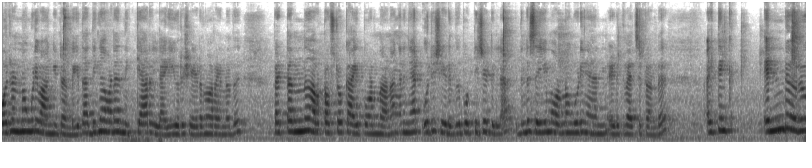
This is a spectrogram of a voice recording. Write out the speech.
ഒരെണ്ണം കൂടി വാങ്ങിയിട്ടുണ്ട്. ഇത് അധികം അവിടെ നിൽക്കാറില്ല ഈ ഒരു ഷെയ്ഡ് എന്ന് പറയുന്നത്. പെട്ടെന്ന് ഔട്ട് ഓഫ് സ്റ്റോക്ക് ആയി പോകുന്നതാണ് അങ്ങനെ ഞാൻ ഒരു ഷെയ്ഡ് ഇത് പൊട്ടിച്ചിട്ടില്ല. ഇതിന്റെ സെയിം ഒരെണ്ണം കൂടി ഞാൻ എടുത്ത് വെച്ചിട്ടുണ്ട്. ഐ തിങ്ക് എന്റെ ഒരു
